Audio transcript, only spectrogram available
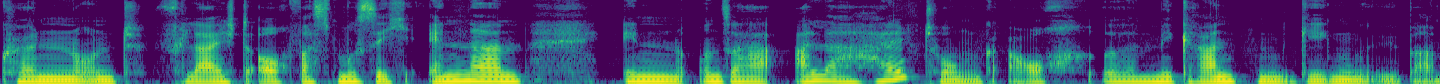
können und vielleicht auch, was muss sich ändern in unserer aller Haltung auch äh, Migranten gegenüber.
